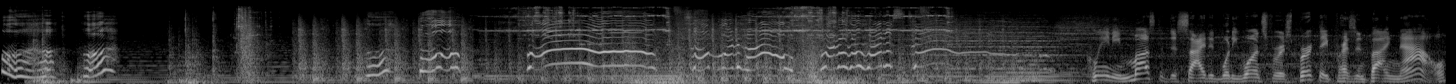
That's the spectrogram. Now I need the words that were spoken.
Uh, huh? Huh? Someone help! I don't know how to stop! Cleany must have decided what he wants for his birthday present by now.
